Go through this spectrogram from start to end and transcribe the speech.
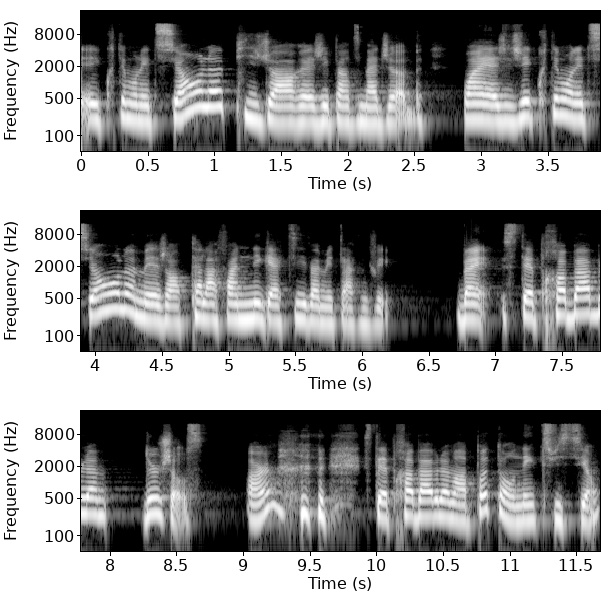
écouté mon intuition, là, puis genre, j'ai perdu ma job. Ouais, j'ai écouté mon intuition, là, mais genre, telle affaire négative, à m'est arrivée ben, c'était probablement deux choses. Un, c'était probablement pas ton intuition.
